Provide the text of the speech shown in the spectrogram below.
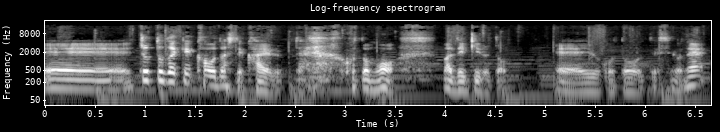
えー、ちょっとだけ顔出して帰るみたいな ことも、まあ、できると、えー、いうことですよね。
